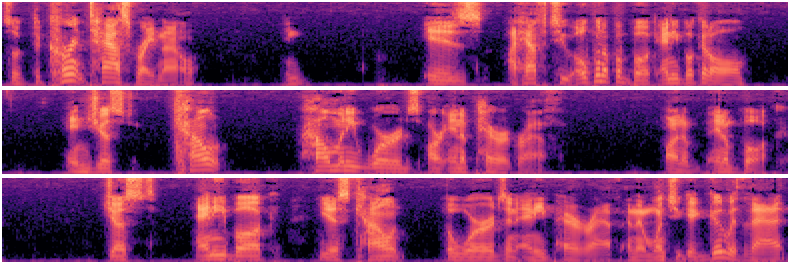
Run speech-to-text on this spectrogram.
So the current task right now, in is I have to open up a book, any book at all, and just count how many words are in a paragraph on a in a book. Just any book, you just count the words in any paragraph, and then once you get good with that,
